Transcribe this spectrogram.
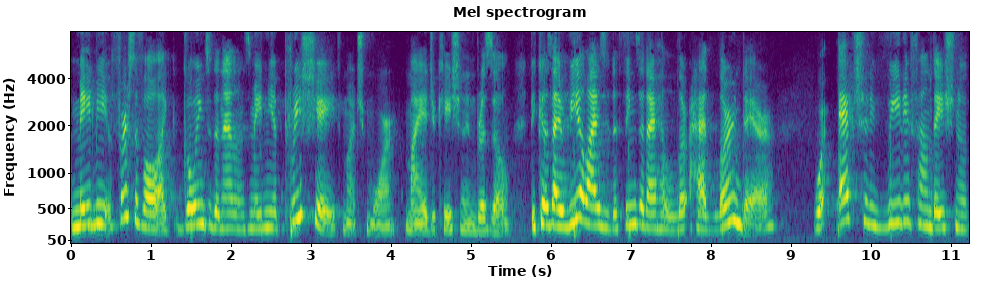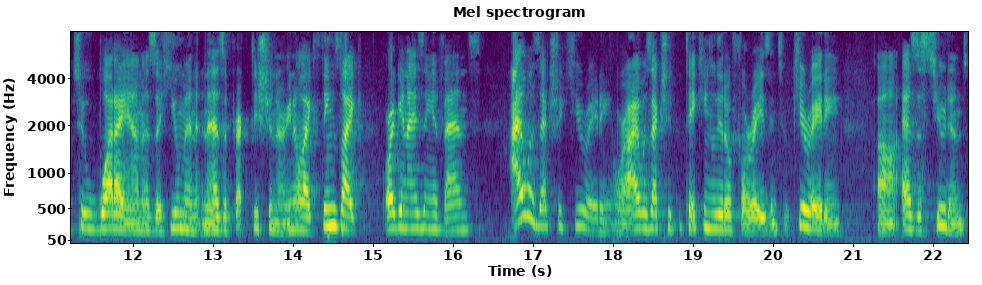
made me first of all like going to the netherlands made me appreciate much more my education in brazil because i realized that the things that i had, le- had learned there were actually really foundational to what i am as a human and as a practitioner you know like things like organizing events I was actually curating, or I was actually taking little forays into curating uh, as a student.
